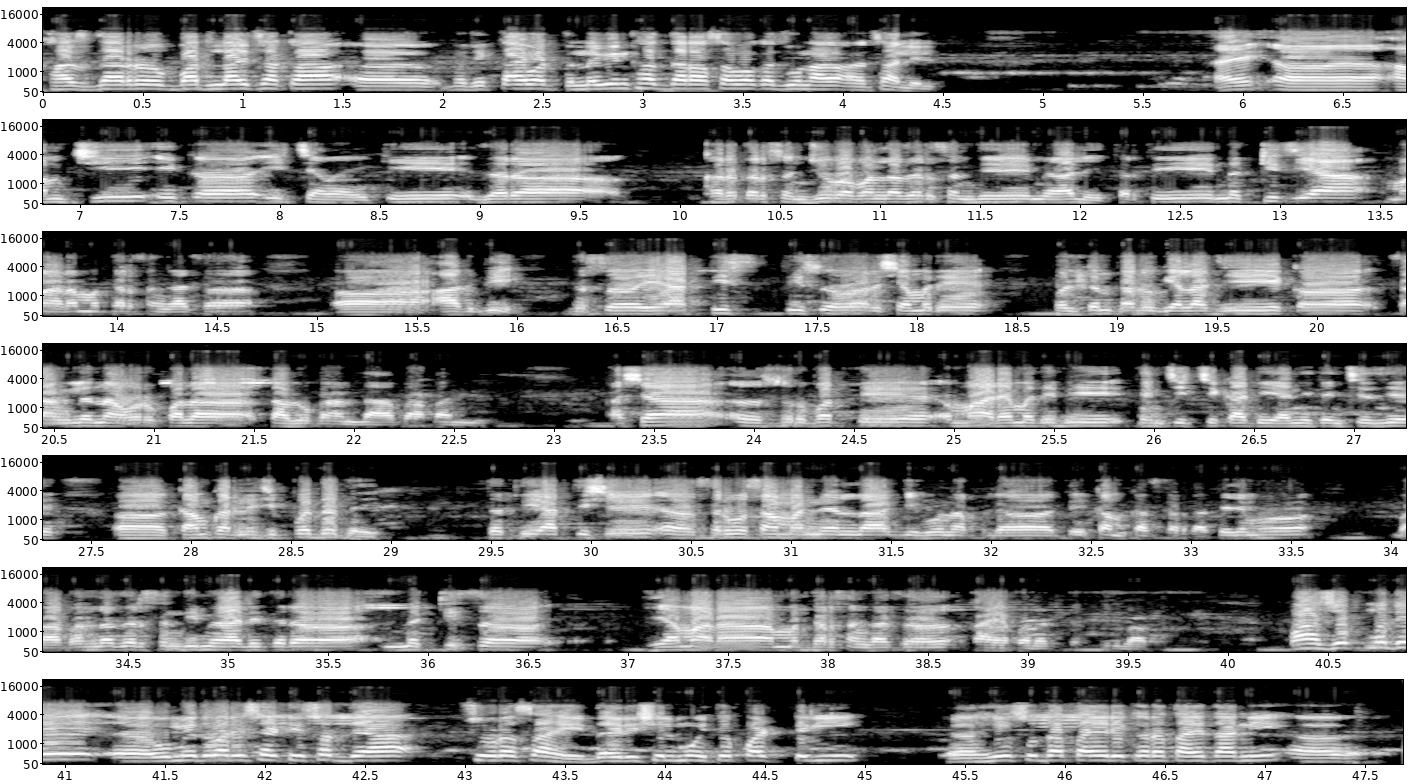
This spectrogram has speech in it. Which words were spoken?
खासदार बदलायचा का म्हणजे काय वाटतं? नवीन खासदार असावा का जुना चालेल? आमची एक इच्छा आहे की जर खरं तर संजीव बाबांना जर संधी मिळाली तर ती नक्कीच या माडा मतदारसंघाचा अगदी. जसं या तीस तीस वर्षामध्ये पलटण तालुक्याला जी एक चांगलं नावारूपाला तालुका आणला बाबांनी. अशा स्वरूपात ते माड्यामध्ये बी त्यांची चिकाटी आणि त्यांची जे काम करण्याची पद्धत आहे तर ती अतिशय सर्वसामान्यांना घेऊन आपलं ते कामकाज करतात. त्याच्यामुळं बाबांना जर संधी मिळाली तर नक्कीच या माडा मतदारसंघाचं काय करतील बाबा. भाजपमध्ये उमेदवारीसाठी सध्या चुरस आहे. धैर्यशील मोहिते पाटील हे सुद्धा तयारी करत आहेत आणि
